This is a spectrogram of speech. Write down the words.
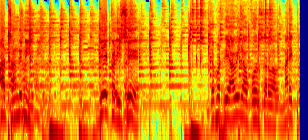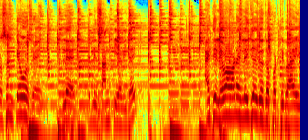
આ છંદની બે કડી છે. ઝપટથી આવી જાવ ગોર કરવા. મારે એક પ્રસંગ કેવો છે એટલે એટલી શાંતિ આવી જાય. અહીંથી લેવાવાળા લઈ જાય ઝપટથી ભાઈ.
